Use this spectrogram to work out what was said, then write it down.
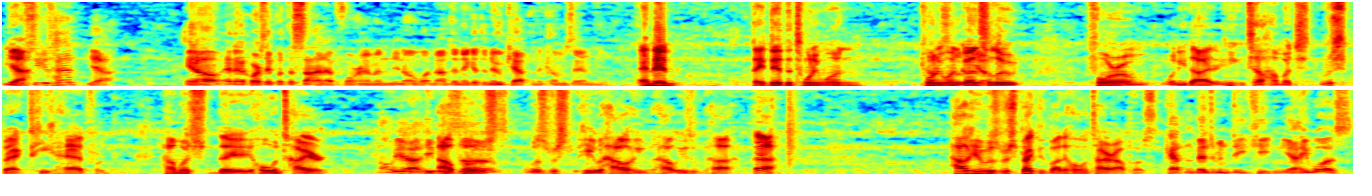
"Yeah, You see his head? Yeah. You know, and then of course they put the sign up for him, and you know whatnot. Then they get the new captain that comes in. And then they did the 21, 21 salute, gun yeah. salute for him when he died. And you can tell how much respect he had for how much the whole entire Oh yeah, he was. outpost Uh, was res- he how he how he's uh, ah, how he was respected by the whole entire outpost. Captain Benjamin D. Keating. Yeah, he was.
